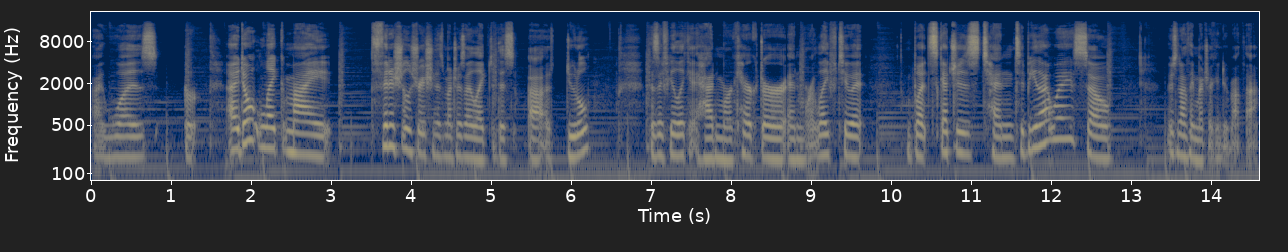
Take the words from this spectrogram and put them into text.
I was, or I don't like my finished illustration as much as I liked this uh, doodle, because I feel like it had more character and more life to it, but sketches tend to be that way, so there's nothing much I can do about that.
